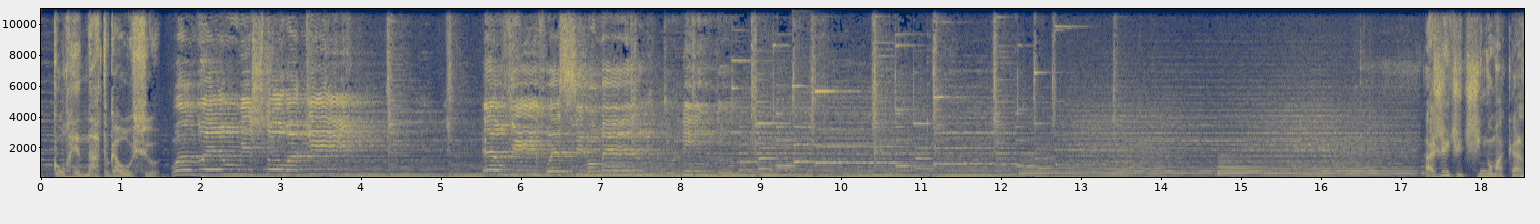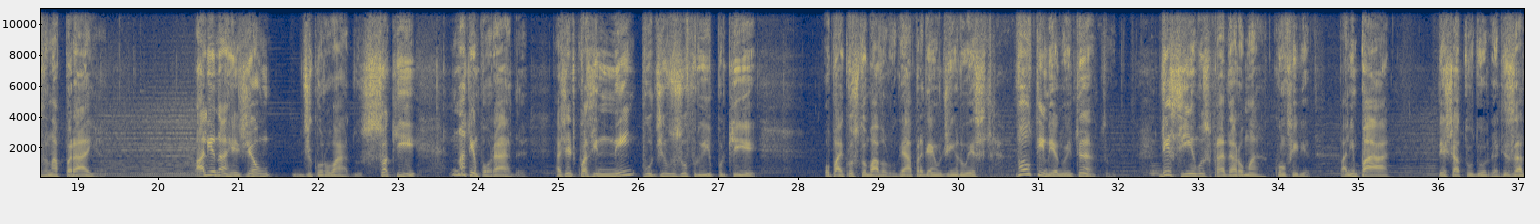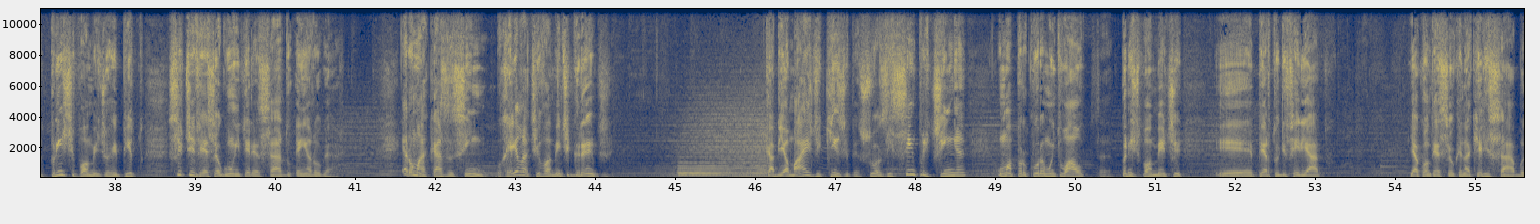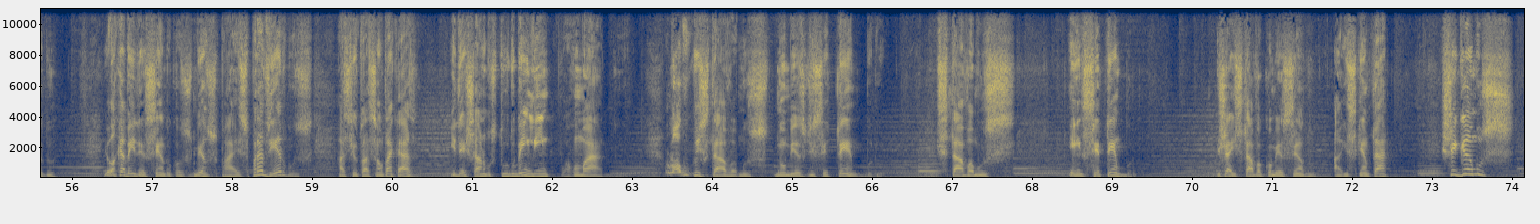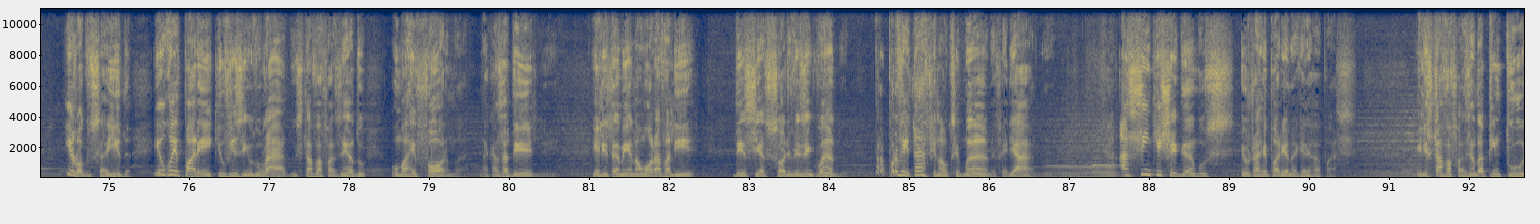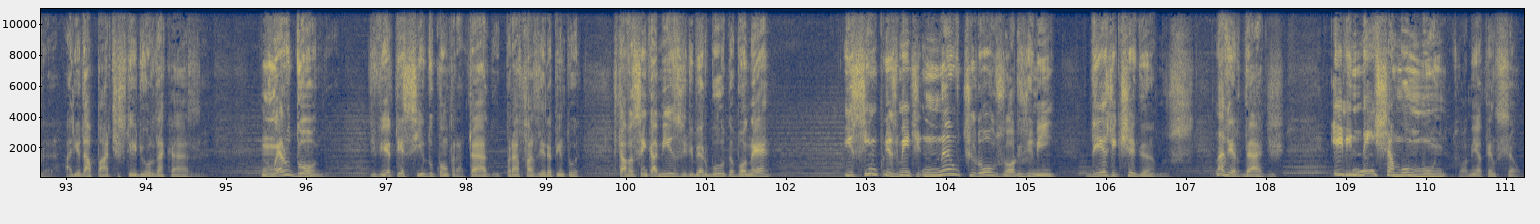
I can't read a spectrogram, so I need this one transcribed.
com Renato Gaúcho. Quando eu estou aqui, eu vivo esse momento lindo. A gente tinha uma casa na praia, ali na região de Coroados. Só que na temporada a gente quase nem podia usufruir, porque o pai costumava alugar para ganhar um dinheiro extra. Volta e meia, no entanto, descíamos para dar uma conferida, para limpar, deixar tudo organizado, principalmente, eu repito, se tivesse algum interessado em alugar. Era uma casa, sim, relativamente grande. Cabia mais de 15 pessoas e sempre tinha uma procura muito alta, principalmente eh, perto de feriado. E aconteceu que naquele sábado eu acabei descendo com os meus pais para vermos a situação da casa e deixarmos tudo bem limpo, arrumado. Logo que estávamos no mês de setembro, estávamos em setembro, já estava começando a esquentar. Chegamos e logo de saída, eu reparei que o vizinho do lado estava fazendo uma reforma na casa dele. Ele também não morava ali, descia só de vez em quando, aproveitar final de semana, feriado. Assim que chegamos, eu já reparei naquele rapaz. Ele estava fazendo a pintura ali da parte exterior da casa. Não era o dono, devia ter sido contratado para fazer a pintura. Estava sem camisa, de bermuda, boné e simplesmente não tirou os olhos de mim desde que chegamos. Na verdade, ele nem chamou muito a minha atenção.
